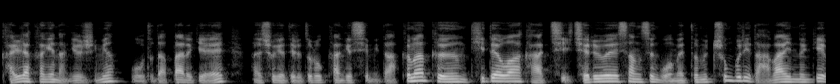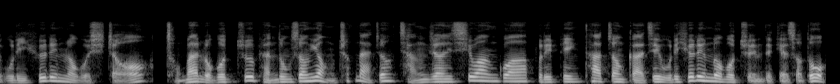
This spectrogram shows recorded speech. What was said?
간략하게 남겨주시면 모두 다 빠르게 소개해드리도록 하겠습니다. 그만큼 기대와 가치, 재료의 상승 모멘텀을 충분히 남아있는 게 우리 휴림 로봇이죠. 정말 로봇주 변동성이 엄청나죠. 장전 시황과 브리핑 타점까지 우리 휴림 로봇 주임들께서도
